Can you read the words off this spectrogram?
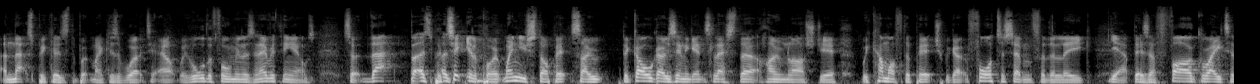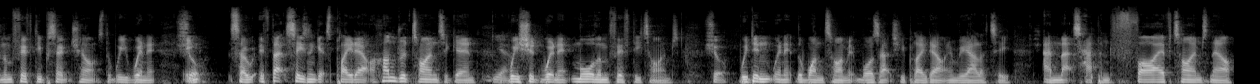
and that's because the bookmakers have worked it out with all the formulas and everything else. So at that But as- particular point, when you stop it, so the goal goes in against Leicester at home last year. We come off the pitch, we go four to seven for the league. Yeah. there's a far greater than fifty percent chance that we win it. Sure. In- so if that season gets played out hundred times again, Yeah. we should win it more than fifty times. Sure. We didn't win it the one time it was actually played out in reality, and that's happened five times now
